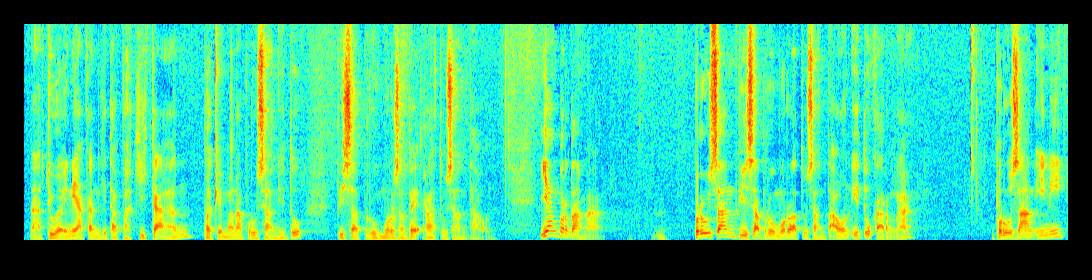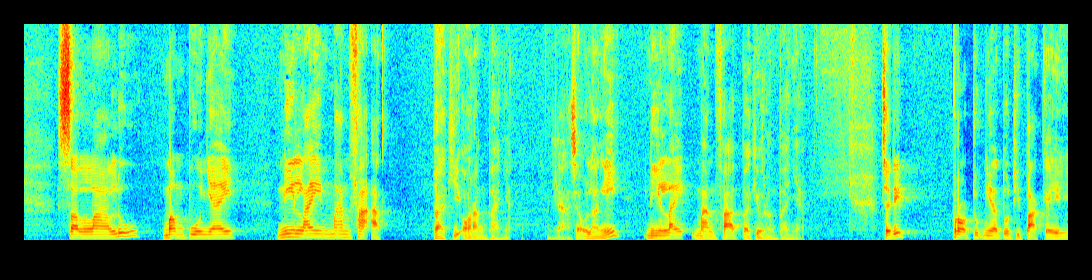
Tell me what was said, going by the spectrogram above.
Nah, dua ini akan kita bagikan bagaimana perusahaan itu bisa berumur sampai ratusan tahun. Yang pertama, perusahaan bisa berumur ratusan tahun itu karena perusahaan ini selalu mempunyai nilai manfaat bagi orang banyak. Ya, saya ulangi, nilai manfaat bagi orang banyak. Jadi produknya itu dipakai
